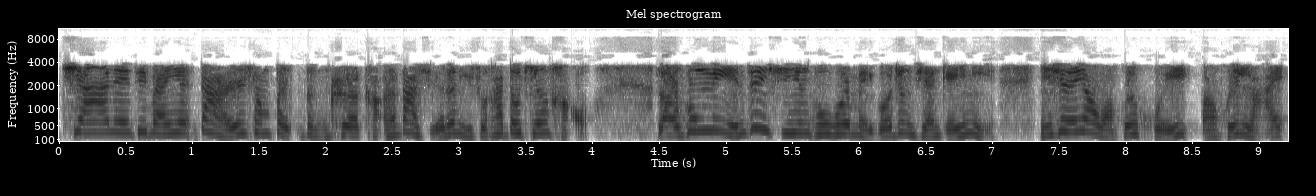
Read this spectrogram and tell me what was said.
家呢。这边人大儿子上本本科，考上大学了，你说还都挺好。老公呢，人这辛辛苦苦美国挣钱给你，人现在要往回回往回来。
